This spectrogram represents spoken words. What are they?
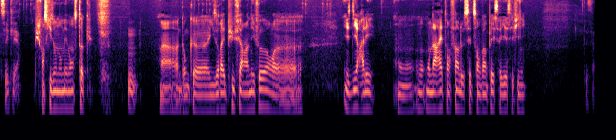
c'est clair. Je pense qu'ils en ont même en stock. Hmm. Euh, donc euh, ils auraient pu faire un effort euh, et se dire allez, on, on- on arrête enfin le 720p, ça y est, c'est fini. C'est ça.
